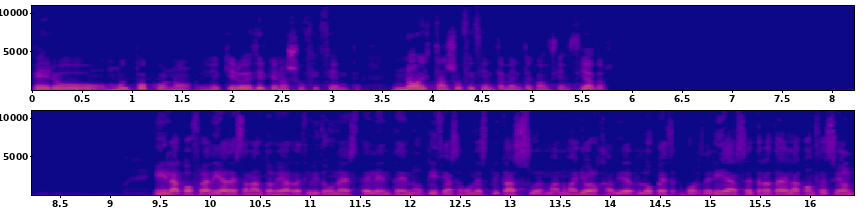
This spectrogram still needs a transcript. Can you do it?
pero muy poco, ¿no? Eh, quiero decir que no es suficiente. No están suficientemente concienciados. Y la cofradía de San Antonio ha recibido una excelente noticia, según explica su hermano mayor Javier López Bordería. Se trata de la concesión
